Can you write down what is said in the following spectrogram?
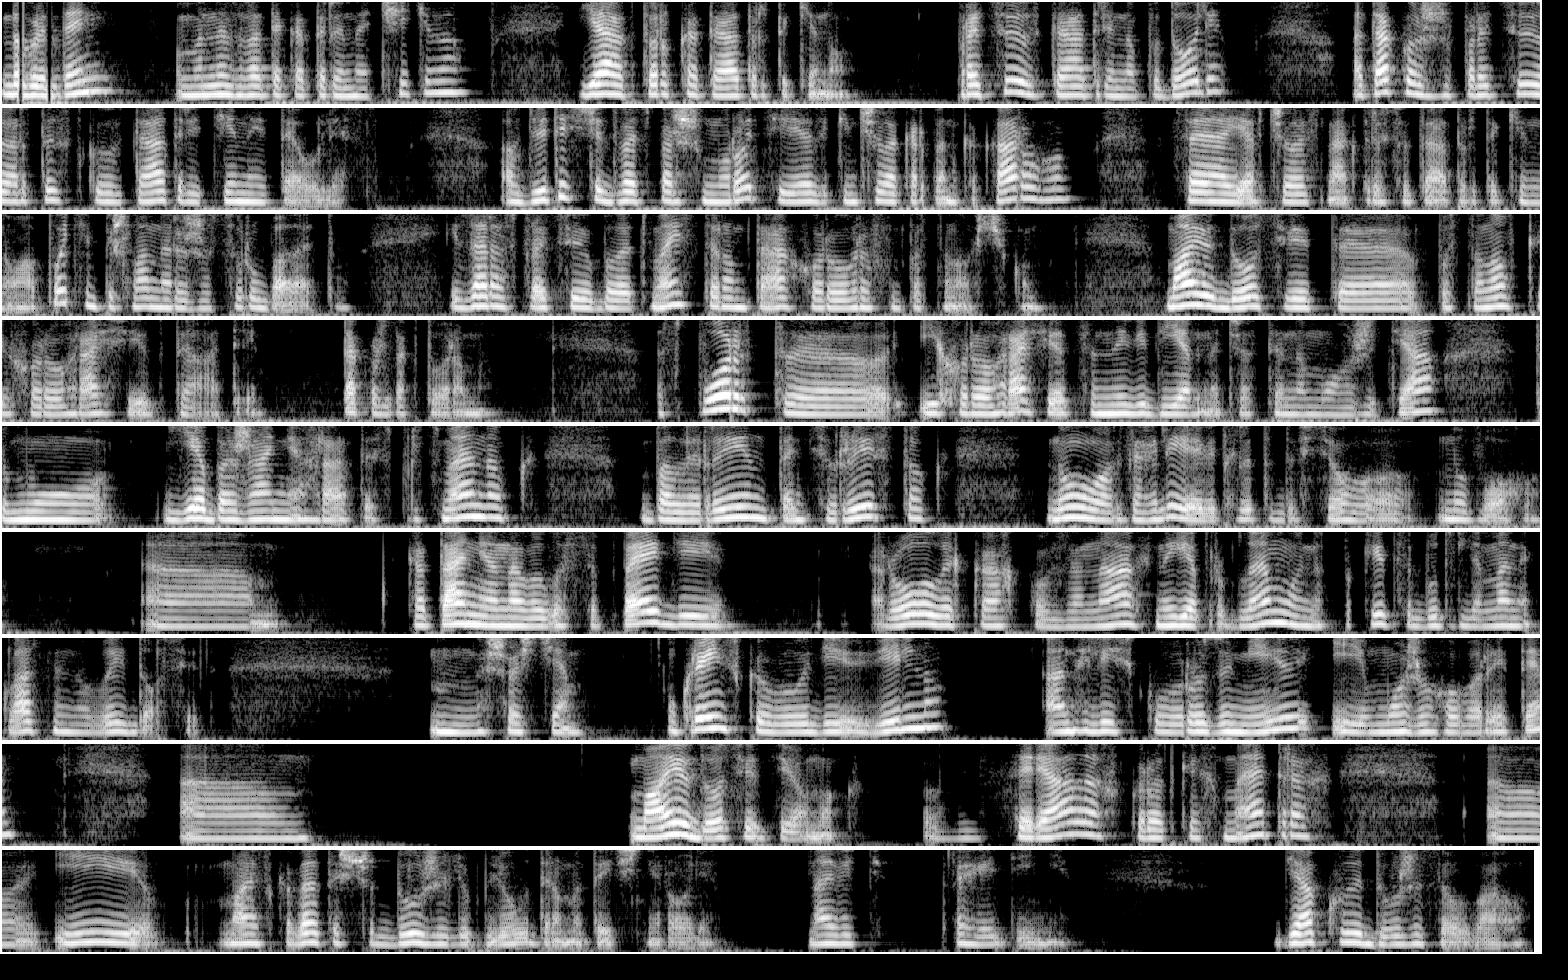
Добрий день, мене звати Катерина Чітіна. Я акторка театру та кіно. Працюю в театрі на Подолі, а також працюю артисткою в театрі Тіни і Теоліс. А в 2021 році я закінчила Карпенка Карого. Це я вчилась на актрису театру та кіно, а потім пішла на режисуру балету. І зараз працюю балетмейстером та хореографом-постановщиком. Маю досвід е, постановки хореографії в театрі, також з акторами. Спорт е, і хореографія це невід'ємна частина мого життя, тому є бажання грати спортсменок, балерин, танцюристок. Ну, взагалі я відкрита до всього нового. Е, Катання на велосипеді, роликах, ковзанах не є проблемою. Навпаки, це буде для мене класний новий досвід. Що ще? Українською володію вільно, англійську розумію і можу говорити. Маю досвід зйомок в серіалах, в коротких метрах. е, І маю сказати, що дуже люблю драматичні ролі, навіть трагедійні. Дякую дуже за увагу.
